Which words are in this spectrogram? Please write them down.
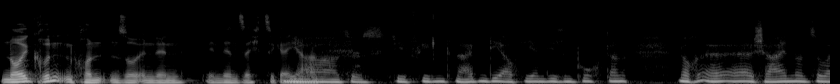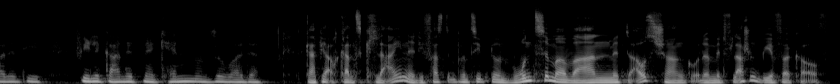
neu gründen konnten, so in den, in den 60er Jahren. Ja, also es, die vielen Kneipen, die auch hier in diesem Buch dann noch äh, erscheinen und so weiter, die viele gar nicht mehr kennen und so weiter. Es gab ja auch ganz kleine, die fast im Prinzip nur ein Wohnzimmer waren mit Ausschank oder mit Flaschenbierverkauf.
